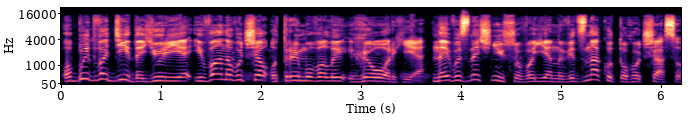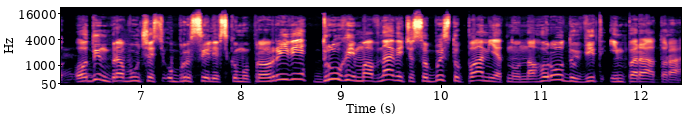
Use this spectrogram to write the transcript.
Обидва діда Юрія Івановича отримували Георгія, найвизначнішу воєнну відзнаку того часу. Один брав участь у Брусилівському прориві, другий мав навіть особисту пам'ятну нагороду від імператора.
